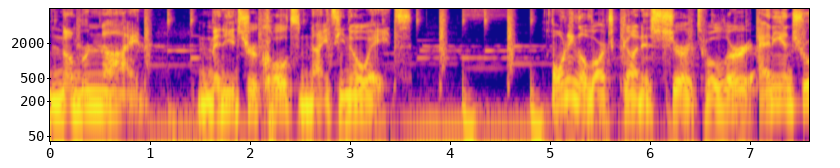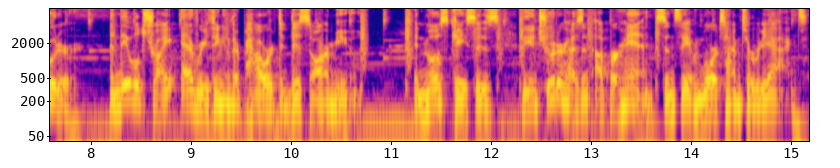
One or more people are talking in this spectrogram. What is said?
Number 9. Miniature Colt 1908 Owning a large gun is sure to alert any intruder, and they will try everything in their power to disarm you. In most cases, the intruder has an upper hand since they have more time to react.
